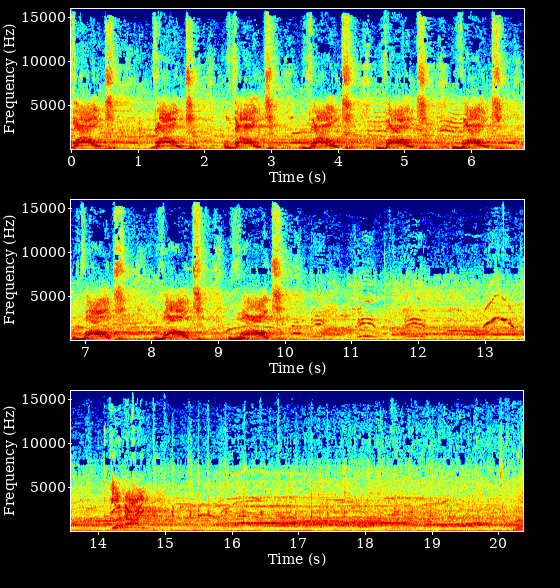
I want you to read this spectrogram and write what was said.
Vote! Vote! Vote! Vote! Vote! Vote! Vote! Vote! Vote! Good night! Huh.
